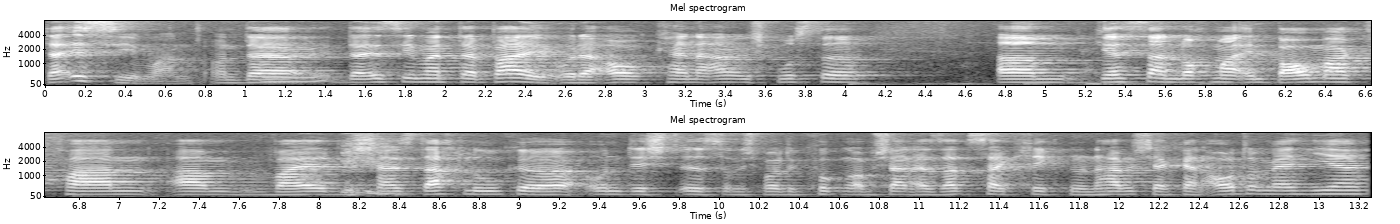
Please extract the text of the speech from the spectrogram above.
da ist jemand und da, Mhm. da ist jemand dabei. Oder auch, keine Ahnung, ich musste ähm, gestern nochmal den Baumarkt fahren, ähm, weil die scheiß Dachluke undicht ist und ich wollte gucken, ob ich da ein Ersatzteil kriege. Nun habe ich ja kein Auto mehr hier.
